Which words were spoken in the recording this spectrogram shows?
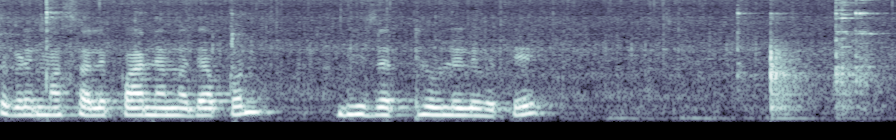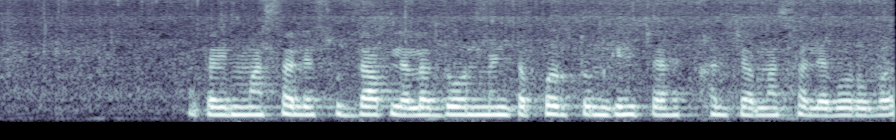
सगळे मसाले पाण्यामध्ये आपण भिजत ठेवलेले होते. आता हे मसालेसुद्धा आपल्याला दोन मिनटं परतून घ्यायचे आहेत खालच्या मसाल्याबरोबर.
